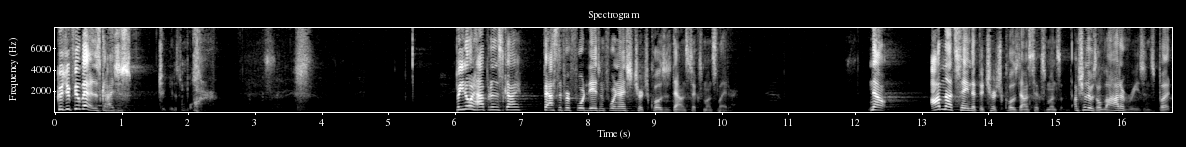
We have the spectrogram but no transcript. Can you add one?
Because you feel bad. This guy's just drinking his water. But you know what happened to this guy? fasted for 40 days and 40 nights, church closes down six months later. Now, I'm not saying that the church closed down six months. I'm sure there was a lot of reasons, but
